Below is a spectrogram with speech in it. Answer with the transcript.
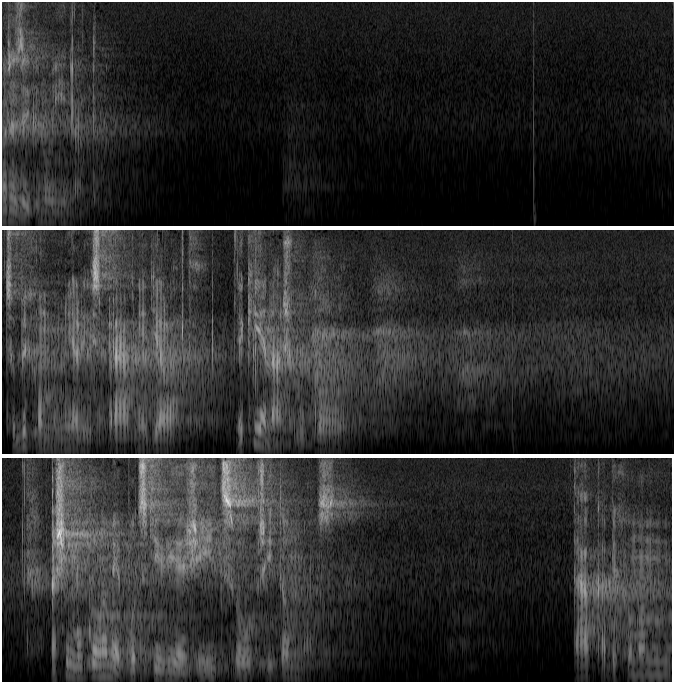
A rezignují na to. Co bychom měli správně dělat? Jaký je náš úkol? Naším úkolem je poctivě žít svou přítomnost. Tak, abychom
